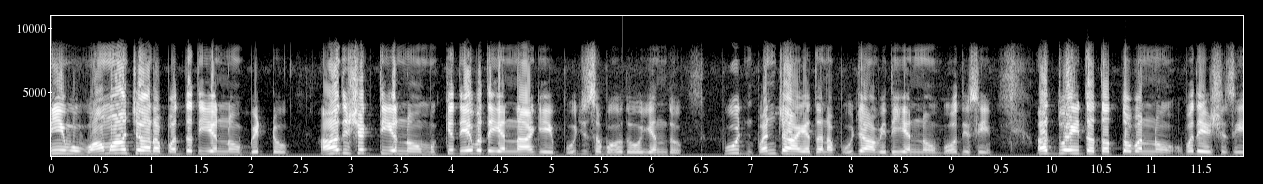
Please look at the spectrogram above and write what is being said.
ನೀವು ವಾಮಾಚಾರ ಪದ್ಧತಿಯನ್ನು ಬಿಟ್ಟು ಆದಿಶಕ್ತಿಯನ್ನು ಮುಖ್ಯ ದೇವತೆಯನ್ನಾಗಿ ಪೂಜಿಸಬಹುದು ಎಂದು ಪೂಜ್, ಪಂಚಾಯತನ ಪೂಜಾ ವಿಧಿಯನ್ನು ಬೋಧಿಸಿ, ಅದ್ವೈತ ತತ್ವವನ್ನು ಉಪದೇಶಿಸಿ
